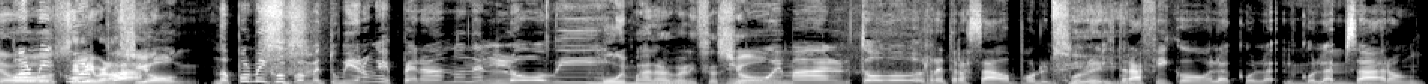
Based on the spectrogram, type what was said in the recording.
No celebración. No por mi culpa, me tuvieron esperando en el lobby. Muy mala mu- organización. Muy mal, todo retrasado por el, por el tráfico, la cola- Ujú. colapsaron.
